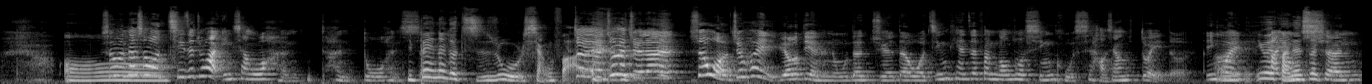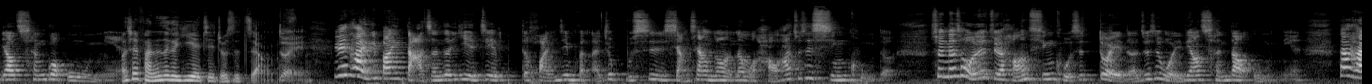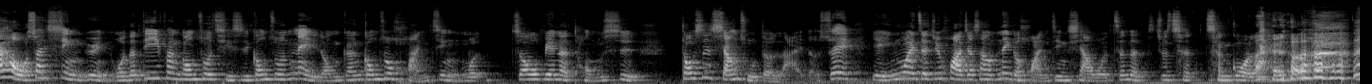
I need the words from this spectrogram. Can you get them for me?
哦，所以我那时候其实这句话影响我很很多很深。你被那个植入想法，对对，就会觉得，所以我就会有点奴的觉得，我今天这份工作辛苦是好像是对的，因为、嗯、因为反正撑要撑过五年，而且反正这个业界就是这样。对，因为他已经帮你打针，这业界的环境本来就不是想象中的那么好，他就是辛苦的。所以那时候我就觉得好像辛苦是对的，就是我一定要撑到五年。但还好我算幸运，我的第一份工作其实工作内容跟工作环境，我周边的同事都是相处得来的。所以也因为这句话加上那个环境下，我真的就撑撑过来了，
